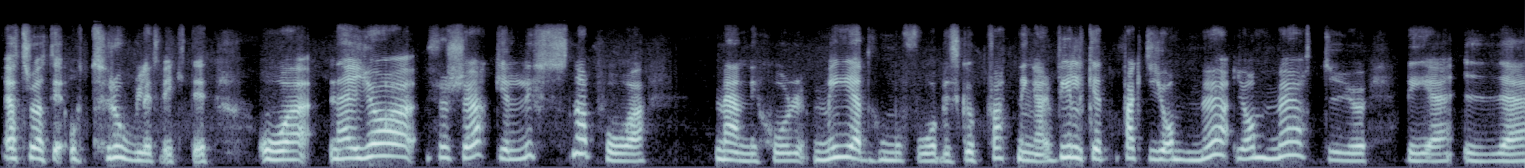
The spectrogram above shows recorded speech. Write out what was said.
Jag tror att det är otroligt viktigt. Och när jag försöker lyssna på människor med homofobiska uppfattningar, vilket faktiskt jag, mö jag möter ju det i eh,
